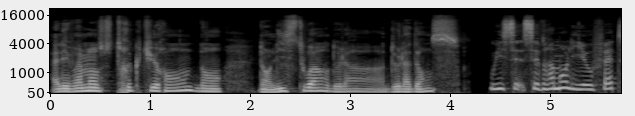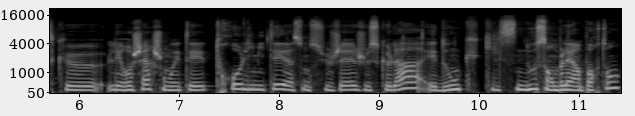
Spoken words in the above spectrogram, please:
Elle est vraiment structurante dans, dans l'histoire de la, de la danse? Oui, c'est vraiment lié au fait que les recherches ont été trop limitées à son sujet jusque-là, et donc qu'il nous semblait important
